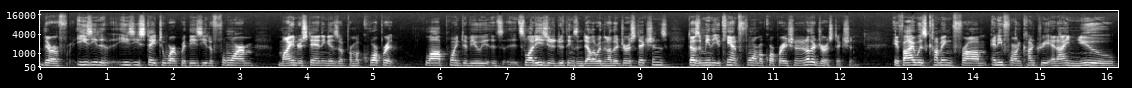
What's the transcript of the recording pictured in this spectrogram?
they're a f- easy to easy state to work with, easy to form. My understanding is that from a corporate law point of view, it's it's a lot easier to do things in Delaware than other jurisdictions. Doesn't mean that you can't form a corporation in another jurisdiction. If I was coming from any foreign country and I knew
